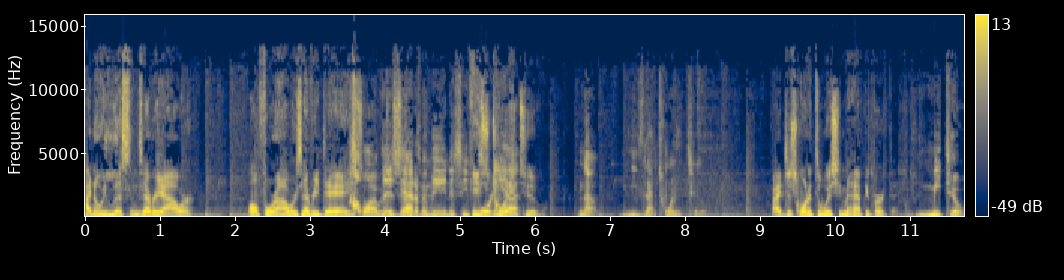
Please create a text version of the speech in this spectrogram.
I know he listens every hour, all four hours every day. How so old would is just like Adam to- Amin? Is he He's 40 yet? 22. No, he's not 22. I just wanted to wish him a happy birthday. Me too.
